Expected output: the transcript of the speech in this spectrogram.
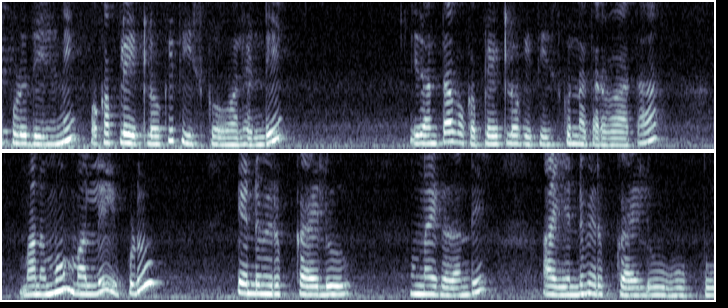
ఇప్పుడు దీనిని ఒక ప్లేట్లోకి తీసుకోవాలండి. ఇదంతా ఒక ప్లేట్లోకి తీసుకున్న తర్వాత మనము మళ్ళీ ఇప్పుడు ఎండుమిరపకాయలు ఉన్నాయి కదండి. ఆ ఎండుమిరపకాయలు ఉప్పు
